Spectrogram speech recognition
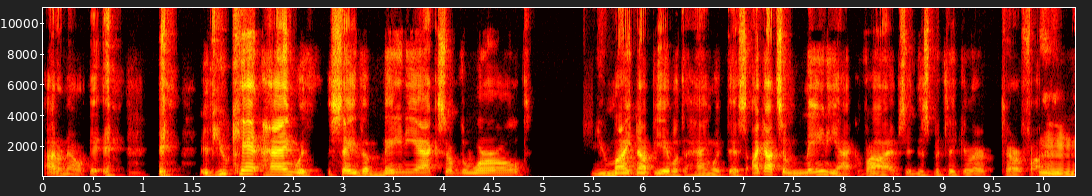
I don't know, if you can't hang with, say, the maniacs of the world, you might not be able to hang with this. I got some maniac vibes in this particular Terrifier. Hmm.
